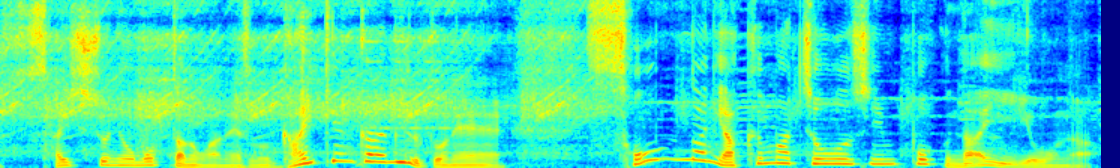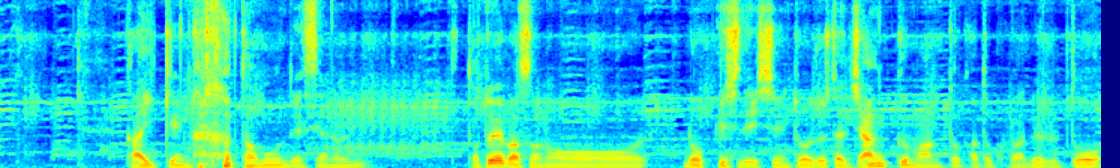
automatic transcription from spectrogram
最初に思ったのがね、その、外見から見るとね、そんなに悪魔超人っぽくないような外見かなと思うんですよ。あの例えばそのロッキー誌で一緒に登場したジャンクマンとかと比べると、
